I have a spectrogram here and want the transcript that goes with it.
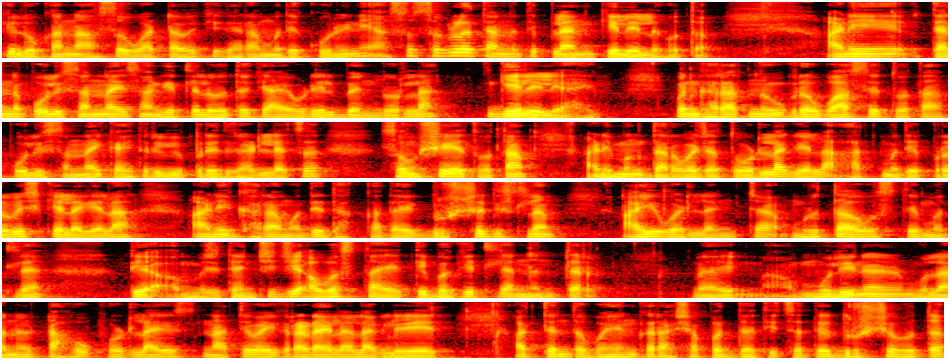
की लोकांना असं वाटावं की घरामध्ये कोणी नाही. असं सगळं त्यानं ते प्लॅन केलेलं होतं. आणि त्यांना पोलिसांनाही सांगितलेलं होतं की आईवडील बेंगलोरला गेलेले आहेत. पण घरातनं उग्र वास येत होता. पोलिसांनाही काहीतरी विपरीत घडल्याचं संशय येत होता आणि मग दरवाजा तोडला गेला आतमध्ये प्रवेश केला गेला आणि घरामध्ये धक्कादायक दृश्य दिसलं. आईवडिलांच्या मृत अवस्थेमधल्या ती म्हणजे त्यांची जी अवस्था आहे ती बघितल्यानंतर मुलीनं मुलानं टाहू फोडला आहे नातेवाईक रडायला लागलेले आहेत. अत्यंत भयंकर अशा पद्धतीचं ते दृश्य होतं.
